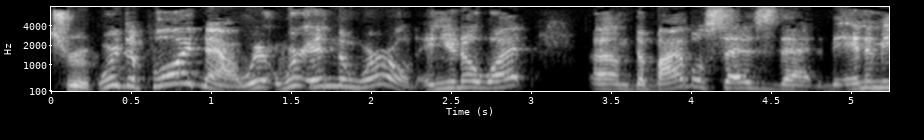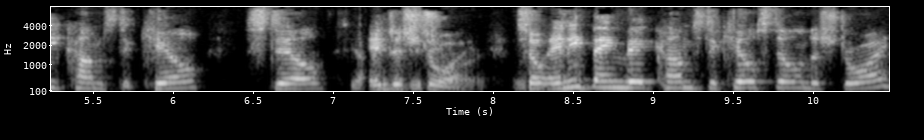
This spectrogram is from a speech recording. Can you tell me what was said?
True. We're deployed now. We're, we're in the world. And you know what? Um, the Bible says that the enemy comes to kill, steal, yeah, and destroy. destroy. So anything that comes to kill, steal, and destroy,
